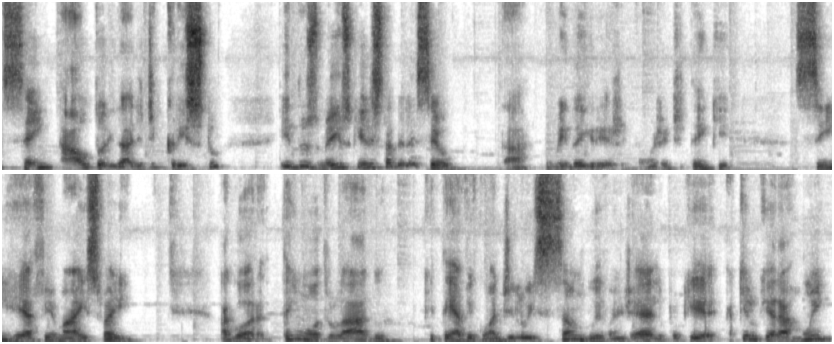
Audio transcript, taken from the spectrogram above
sem a autoridade de Cristo e dos meios que ele estabeleceu, tá? No meio da igreja. Então a gente tem que sim reafirmar isso aí. Agora, tem um outro lado que tem a ver com a diluição do evangelho, porque aquilo que era ruim,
